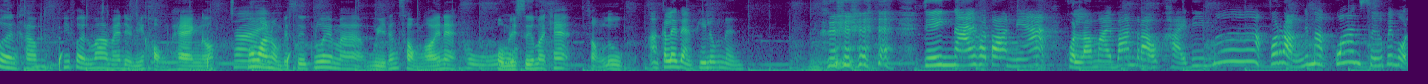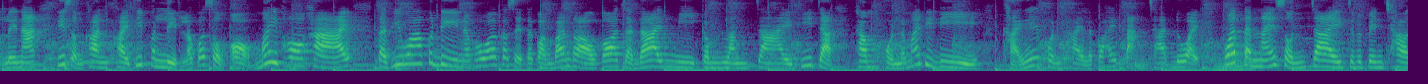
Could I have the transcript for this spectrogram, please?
ฟิร์นครับ พี่เฟิร์นว่าไหมเดี๋ยวนี้ของแพงเนาะ ใช่ เมื่อวานผมไปซื้อกล้วยมาหวีตั้ง 200เนี่ยโอ้โหผมเลยซื้อมาแค่ 2 ลูก อะก็เลยแบ่งพี่ลูกหนึ่ง จริงนายเพราะตอนเนี้ยผลไม้บ้านเราขายดีมากฝรั่งนี่มากว้านซื้อไปหมดเลยนะ ที่สำคัญใครที่ผลิตแล้วก็ส่งออกไม่พอขาย แต่พี่ว่าก็ดีนะ เพราะว่าเกษตรกรบ้านเราก็จะได้มีกำลังใจที่จะทำผลไม้ดีๆ ขายให้คนไทยแล้วก็ให้ต่างชาติด้วย ว่าแต่นายสนใจจะไปเป็นชาว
